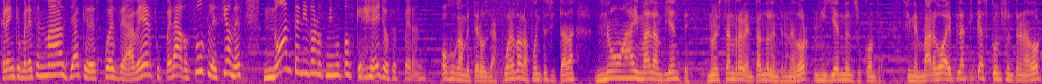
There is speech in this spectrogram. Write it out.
Creen que merecen más ya que después de haber superado sus lesiones no han tenido los minutos que ellos esperan. Ojo gambeteros, de acuerdo a la fuente citada, no hay mal ambiente. No están reventando al entrenador ni yendo en su contra. Sin embargo, hay pláticas con su entrenador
